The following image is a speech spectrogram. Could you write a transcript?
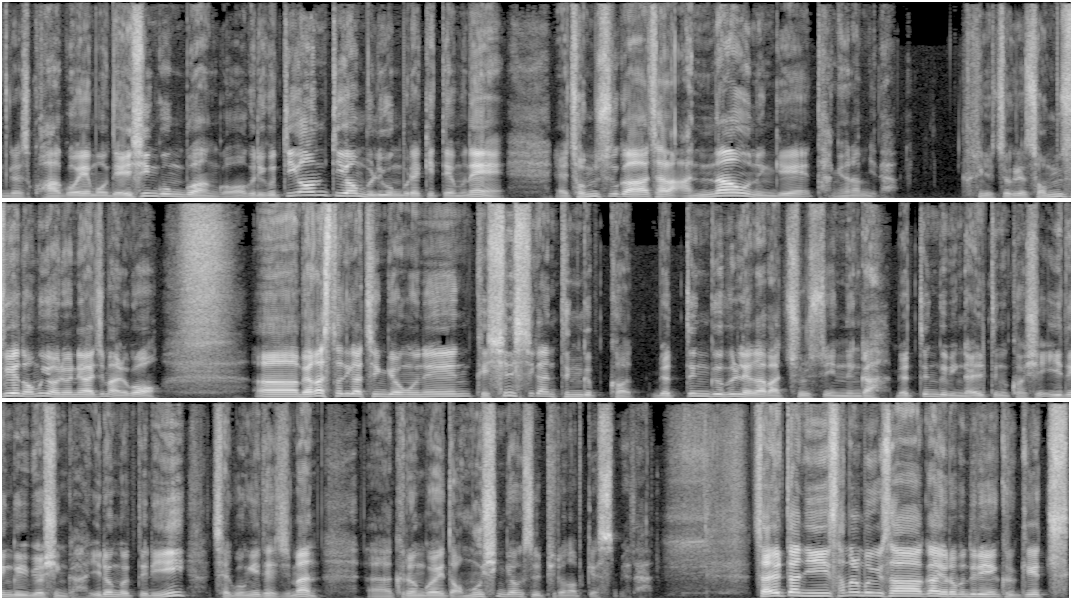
그래서 과거에 뭐 내신 공부한 거 그리고 띄엄띄엄 물리 공부를 했기 때문에 에, 점수가 잘 안 나오는 게 당연합니다. 알겠죠? 그래서 점수에 너무 연연해하지 말고 어, 메가스터디 같은 경우는 그 실시간 등급 컷, 몇 등급을 내가 맞출 수 있는가, 몇 등급인가, 1등급 컷이, 2등급이 몇인가, 이런 것들이 제공이 되지만 어, 그런 거에 너무 신경 쓸 필요는 없겠습니다. 자, 일단 이 3월 모의사가 여러분들이 그렇게 추,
